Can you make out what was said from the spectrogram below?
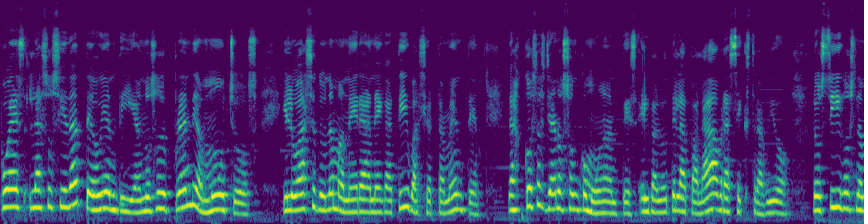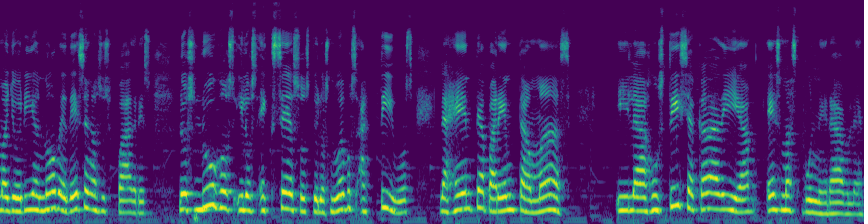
Pues la sociedad de hoy en día nos sorprende a muchos y lo hace de una manera negativa, ciertamente. Las cosas ya no son como antes, el valor de la palabra se extravió, los hijos, la mayoría, no obedecen a sus padres, los lujos y los excesos de los nuevos activos, la gente aparenta más y la justicia cada día es más vulnerable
